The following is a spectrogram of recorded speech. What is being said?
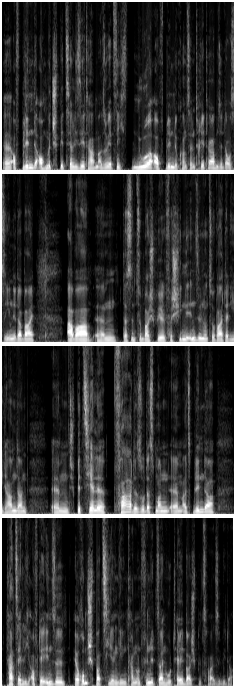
äh, auf Blinde auch mit spezialisiert haben. Also jetzt nicht nur auf Blinde konzentriert haben, sind auch Sehende dabei. Aber ähm, das sind zum Beispiel verschiedene Inseln und so weiter, die haben dann ähm, spezielle Pfade, sodass man ähm, als Blinder tatsächlich auf der Insel herumspazieren gehen kann und findet sein Hotel beispielsweise wieder.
